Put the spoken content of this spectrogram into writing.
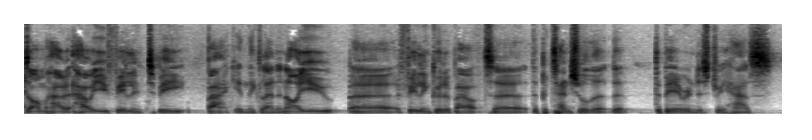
Dom, how how are you feeling to be back in the Glen, and are you uh, feeling good about uh, the potential that, that the beer industry has?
